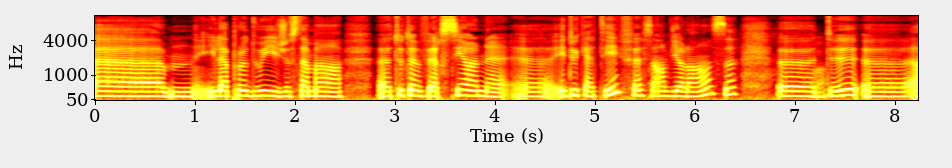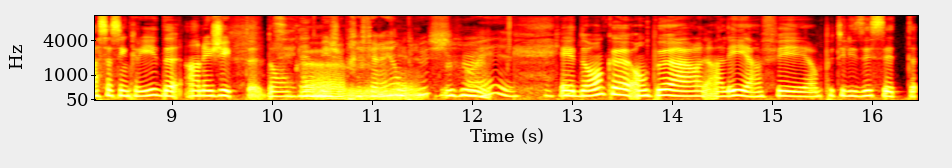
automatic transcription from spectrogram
Euh, il a produit justement euh, toute une version euh, éducative, sans violence, euh, Wow. de Assassin's Creed en Égypte. C'est l'un de mes jeux préférés en plus. mhm. Ouais. Et donc, on peut aller, en fait, on peut utiliser cette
